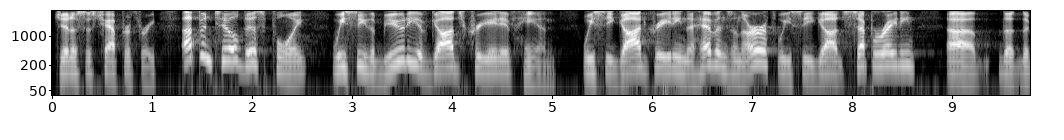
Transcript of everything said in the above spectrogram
Genesis chapter 3. Up until this point, we see the beauty of God's creative hand. We see God creating the heavens and the earth. We see God separating uh, the, the,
